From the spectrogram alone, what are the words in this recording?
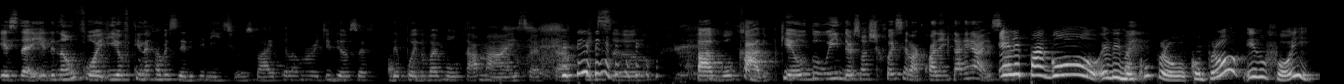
esse daí ele não foi. E eu fiquei na cabeça dele, Vinícius, vai, pelo amor de Deus, vai- depois não vai voltar mais, vai ficar pensando. Pagou caro. Porque o do Whindersson acho que foi, sei lá, 40 reais. ele pagou. Ele não Mas- comprou. Comprou e não foi?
